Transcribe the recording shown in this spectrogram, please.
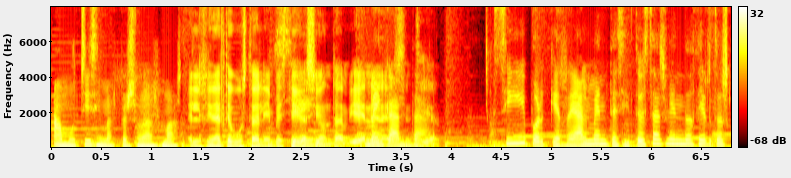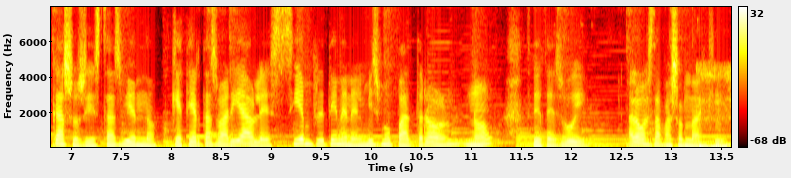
a muchísimas personas más. El final te gusta la investigación también. Me encanta. Sí, porque realmente si tú estás viendo ciertos casos y estás viendo que ciertas variables siempre tienen el mismo patrón, ¿no? dices, uy, algo está pasando aquí.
